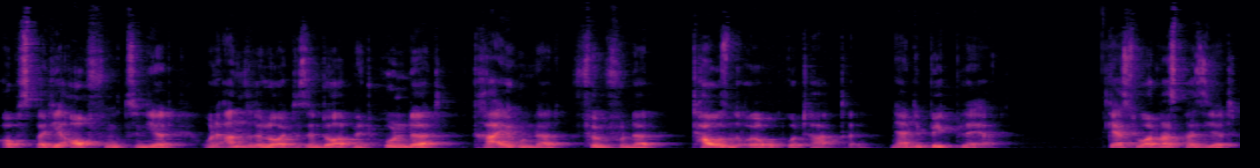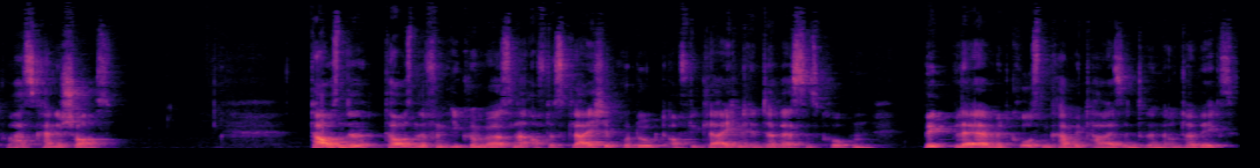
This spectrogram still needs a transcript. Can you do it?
ob es bei dir auch funktioniert und andere Leute sind dort mit 100, 300, 500, 1000 Euro pro Tag drin. Ja, die Big Player. Guess what, was passiert? Du hast keine Chance. Tausende, Tausende von E-Commercer auf das gleiche Produkt, auf die gleichen Interessensgruppen, Big Player mit großem Kapital sind drin unterwegs.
